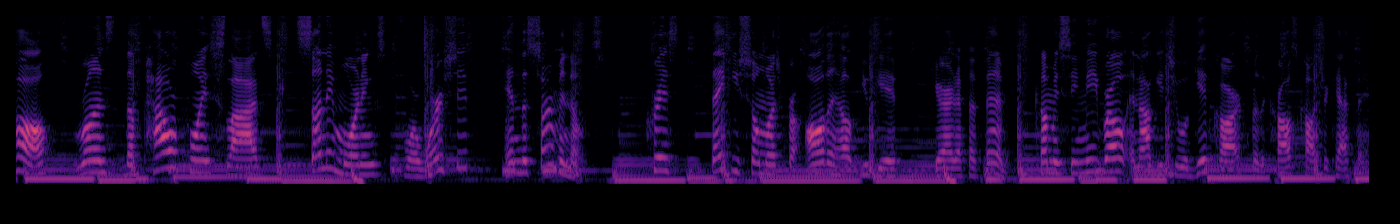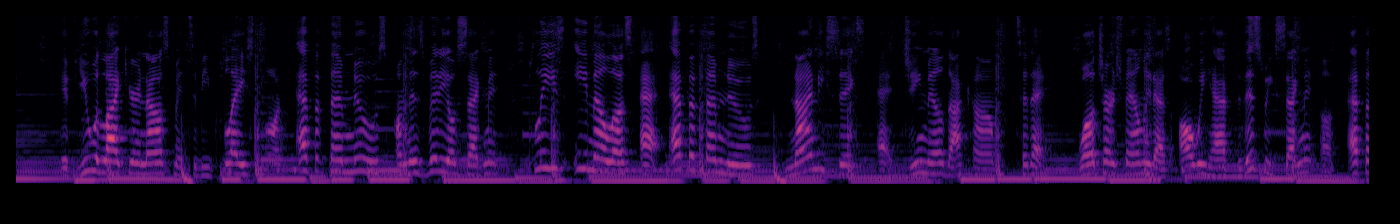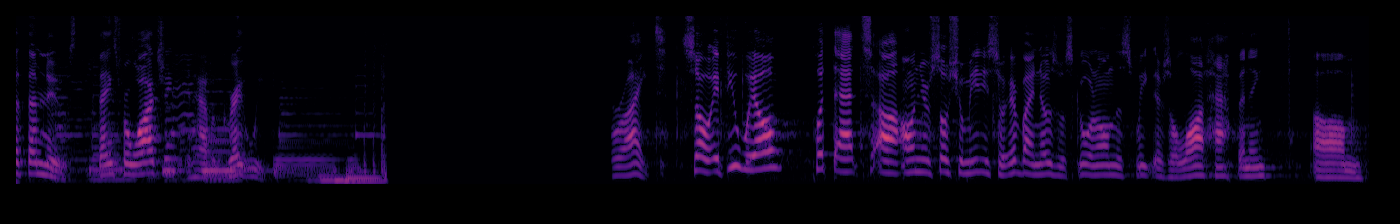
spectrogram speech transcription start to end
Hall runs the PowerPoint slides Sunday mornings for worship and the sermon notes. Chris, thank you so much for all the help you give here at FFM. Come and see me, bro, and I'll get you a gift card for the Cross Culture Cafe. If you would like your announcement to be placed on FFM News on this video segment, please email us at ffmnews96 at gmail.com today. Well, church family, that's all we have for this week's segment of FFM News. Thanks for watching and have a great week. Right. So, if you will, put that uh, on your social media so everybody knows what's going on this week. There's a lot happening. Um,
